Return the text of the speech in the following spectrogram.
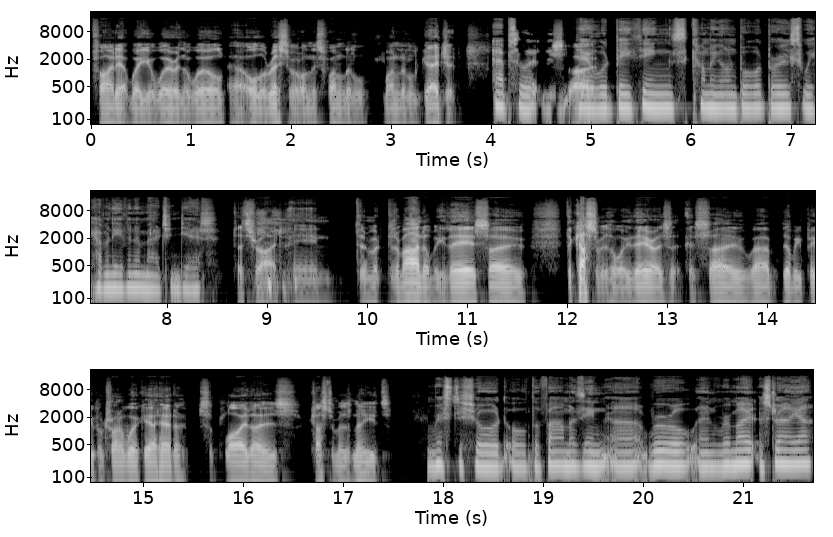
find out where you were in the world, uh, all the rest of it on this one little one little gadget. Absolutely. So, there would be things coming on board, Bruce, we haven't even imagined yet. That's right. and the, demand will be there, so the customers will be there. So uh, there'll be people trying to work out how to supply those customers' needs. Rest assured, all the farmers in uh, rural and remote Australia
